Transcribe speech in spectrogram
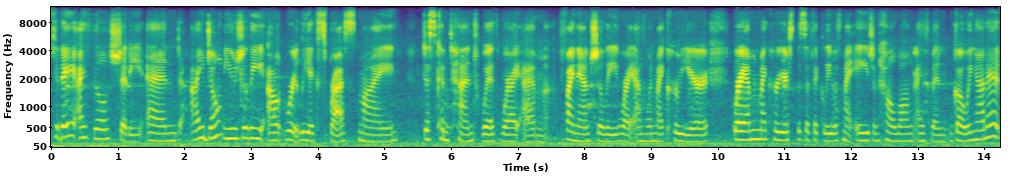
Today I feel shitty and I don't usually outwardly express my discontent with where I am financially, where I am in my career, where I am in my career specifically with my age and how long I've been going at it.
